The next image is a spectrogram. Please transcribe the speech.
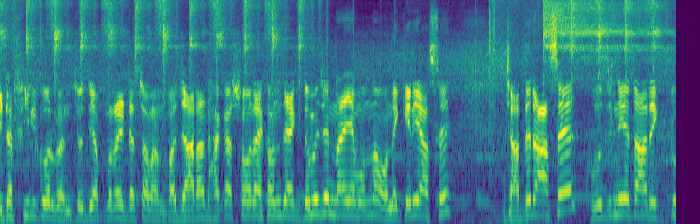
এটা ফিল করবেন, যদি আপনারা এটা চালান। বা যারা ঢাকা শহরে এখন যে একদমই যে নাই এমন না, অনেকেরই আছে। যাদের আছে, খোঁজ নিয়ে তার একটু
